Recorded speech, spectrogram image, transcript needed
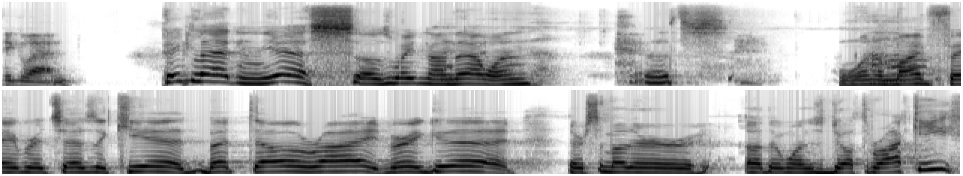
Pig Latin. Pig Latin, yes, I was waiting on that one. That's one of my oh. favorites as a kid. But all right, very good. There's some other other ones. Dothraki.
